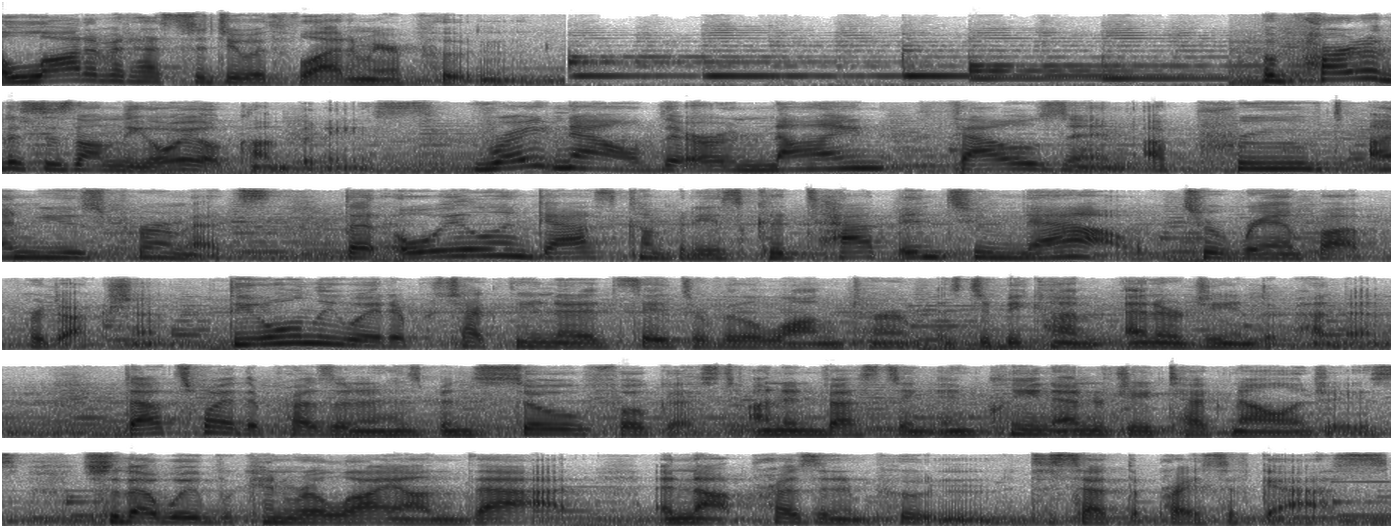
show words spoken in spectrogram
A lot of it has to do with Vladimir Putin. But part of this is on the oil companies. Right now, there are 9,000 approved unused permits that oil and gas companies could tap into now to ramp up production. The only way to protect the United States over the long term is to become energy independent. That's why the president has been so focused on investing in clean energy technologies so that we can rely on that and not President Putin to set the price of gas.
